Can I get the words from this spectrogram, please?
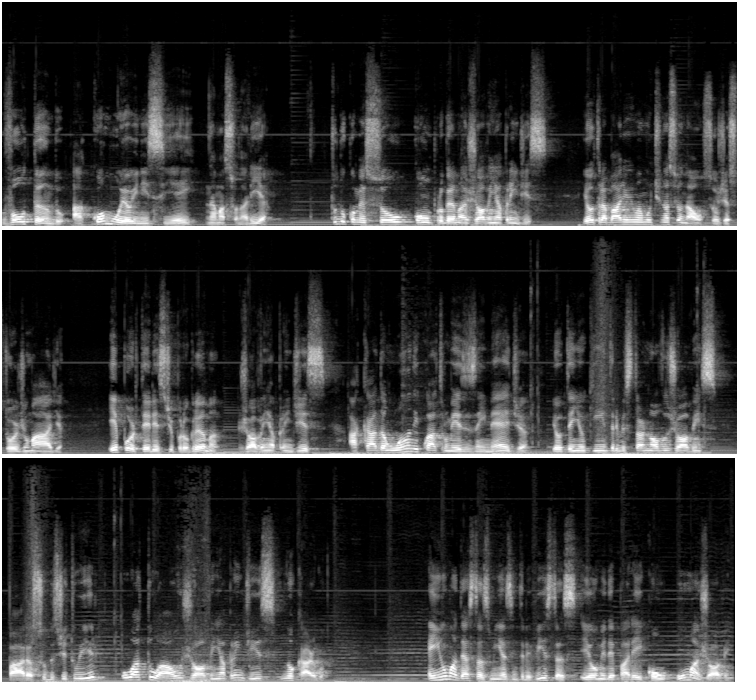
Voltando a como eu iniciei na maçonaria, tudo começou com o programa Jovem Aprendiz. Eu trabalho em uma multinacional, sou gestor de uma área, e por ter este programa, Jovem Aprendiz, a cada um ano e quatro meses em média, eu tenho que entrevistar novos jovens para substituir o atual jovem aprendiz no cargo. Em uma destas minhas entrevistas, eu me deparei com uma jovem,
